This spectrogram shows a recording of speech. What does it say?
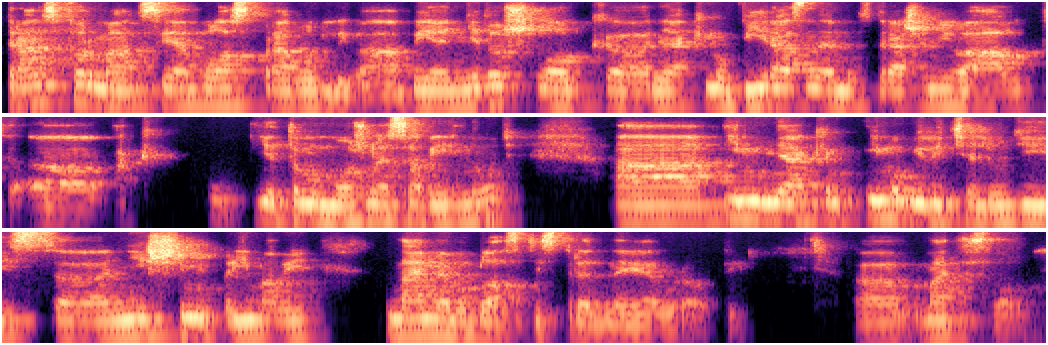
transformácia bola spravodlivá, aby nedošlo k nejakému výraznému zdraženiu aut, ak je tomu možné sa vyhnúť a im nejaké imobilite ľudí s nižšími príjmami, najmä v oblasti strednej Európy. Máte slovo.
